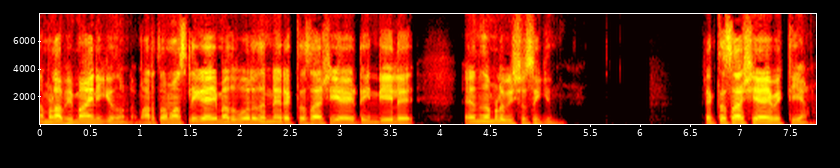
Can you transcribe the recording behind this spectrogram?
നമ്മൾ അഭിമാനിക്കുന്നുണ്ട്. മാർത്തോമാസ് ലീഗായും അതുപോലെ തന്നെ രക്തസാക്ഷിയായിട്ട് ഇന്ത്യയിൽ എന്ന് നമ്മൾ വിശ്വസിക്കുന്നു. രക്തസാക്ഷിയായ വ്യക്തിയാണ്.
